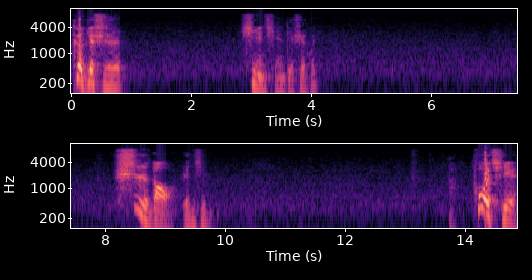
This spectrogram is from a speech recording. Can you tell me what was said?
特别是现前的社会，世道人心啊，迫切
